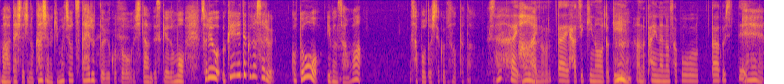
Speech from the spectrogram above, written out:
まあ、私たちの感謝の気持ちを伝えるということをしたんですけれどもそれを受け入れてくださることをイブンさんはサポートしてくださってたんですね。はい、はい、あの第8期の時、うん、あの台南のサポーターとして、え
